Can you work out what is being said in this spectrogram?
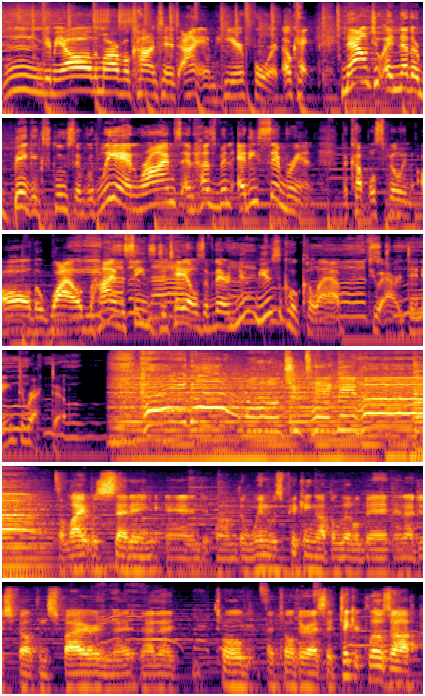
Mm, give me all the Marvel content. I am here for it. Okay, now to another big exclusive with LeAnn Rimes and husband Eddie Cibrian. The couple spilling all the wild behind the scenes details of their new musical collab to our Denny Directo. Hey girl, why don't you take me home? The light was setting and um, the wind was picking up a little bit, and I just felt inspired. And I, and I told I told her I said, "Take your clothes off."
